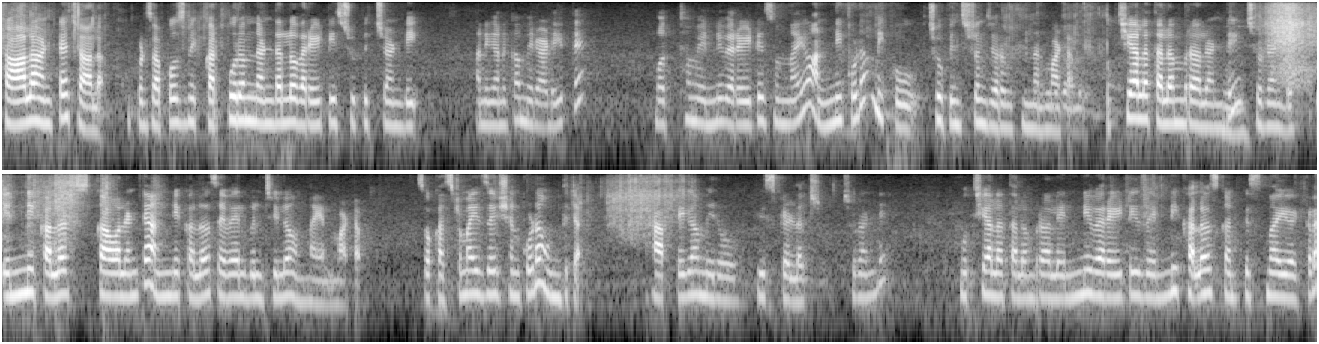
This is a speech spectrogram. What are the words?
చాలా అంటే చాలా. ఇప్పుడు సపోజ్ మీకు కర్పూరం దండల్లో వెరైటీస్ చూపించండి అని కనుక మీరు అడిగితే మొత్తం ఎన్ని వెరైటీస్ ఉన్నాయో అన్నీ కూడా మీకు చూపించడం జరుగుతుందన్నమాట. ముత్యాల తలంబ్రాలండి చూడండి. ఎన్ని కలర్స్ కావాలంటే అన్ని కలర్స్ అవైలబిలిటీలో ఉన్నాయన్నమాట. సో కస్టమైజేషన్ కూడా ఉందిట. హ్యాపీగా మీరు తీసుకెళ్ళచ్చు. చూడండి. ముత్యాల తలంబ్రాలు ఎన్ని వెరైటీస్ ఎన్ని కలర్స్ కనిపిస్తున్నాయో ఇక్కడ.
